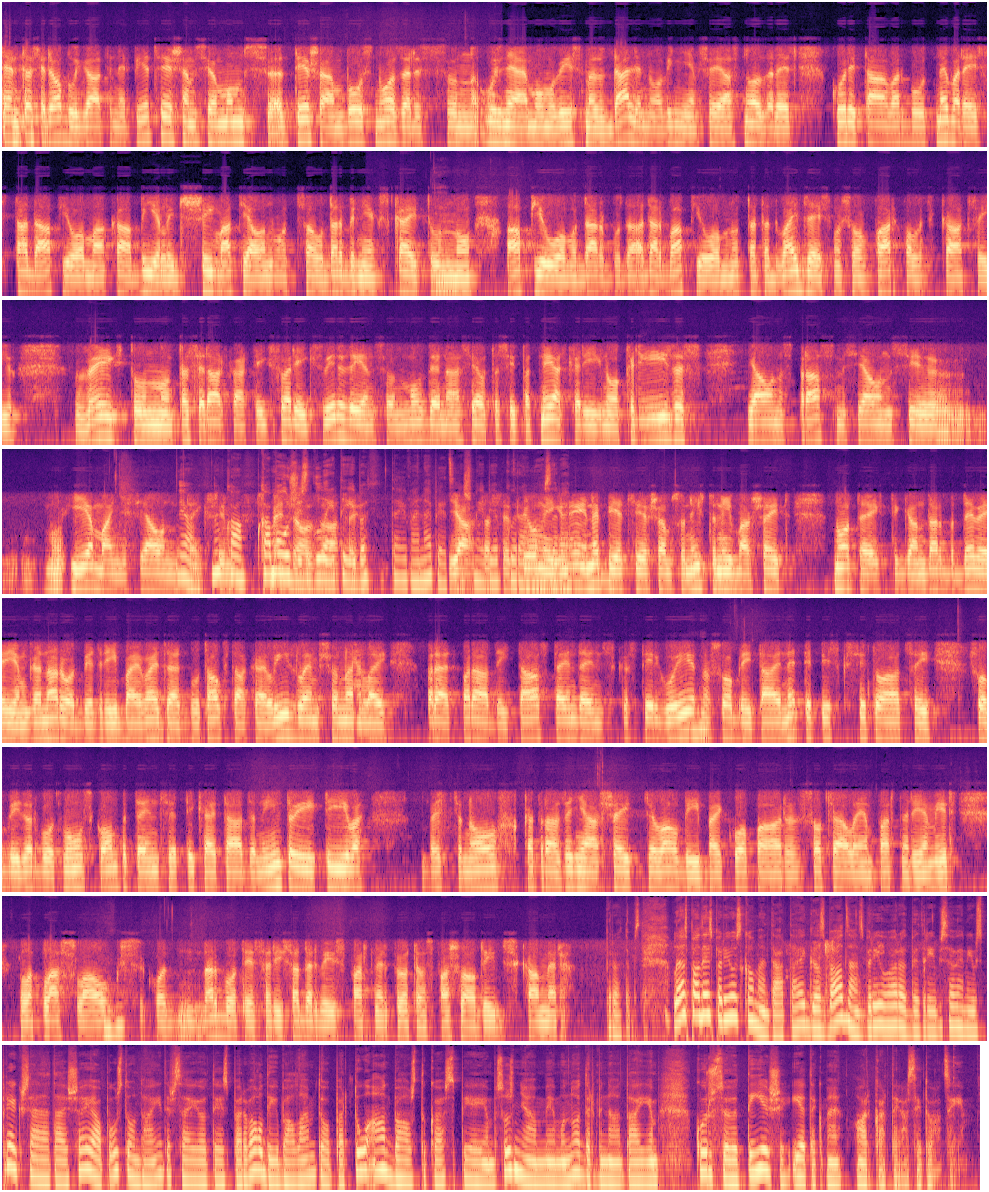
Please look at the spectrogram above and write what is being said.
Ne, nu, tas ir obligāti nepieciešams, jo mums eh, tiešām būs nozares un uzņēmumu vismaz daļa no viņiem šajās nozarēs, kuri tā varbūt nevarēs tādā apjomā, kā bija līdz šim, atjaunot savu darbinieku skaitu un no apjomu, darbu, darba apjomu. Nu, tad, tad vajadzēs mums šo pārkvalifikāciju veikt, un tas ir ārkārtīgi svarīgs virziens. Mūsdienās jau tas ir pat neatkarīgi no krīzes, jaunas prasmes, jaunas nu, iemaņas, jaunas Jā, teiksim, nu kā, kā mūža izglītība. Te vai nepieciešamība Jā, tas ir pilnīgi ne, nepieciešams un īstenībā šeit noteikti gan darba devējiem, gan arotbiedrībai vajadzētu būt augstākai līdzlemšanai, lai varētu parādīt tās tendences, kas tirgu ir. Nu, šobrīd tā ir netipiska situācija. Šobrīd varbūt mūsu kompetence ir tikai tāda intuitīva. Bet nu, katrā ziņā šeit valdībai kopā ar sociālajiem partneriem ir plašs lauks, mm -hmm. ko darboties arī sadarbības partneri, protams, pašvaldības kamera. Protams. Lielas paldies par jūsu komentāru. Tā ir Gils Baldzāns, Brīvo arotbiedrības savienības priekšsēdētājs šajā pusstundā interesējoties par valdībā lemto par to atbalstu, kas pieejams uzņēmumiem un nodarbinātājiem, kurus tieši ietekmē ārkārtējā situācija.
